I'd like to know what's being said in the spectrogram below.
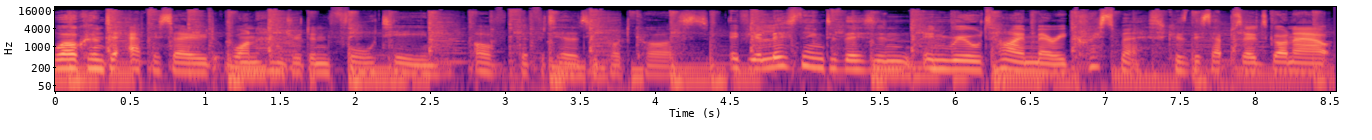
Welcome to episode 114 of the Fertility Podcast. If you're listening to this in, in real time, Merry Christmas, because this episode's gone out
